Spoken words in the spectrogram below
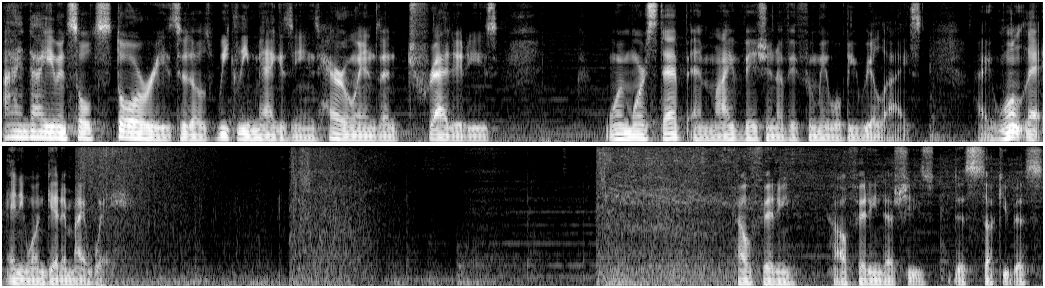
and I even sold stories to those weekly magazines, heroines, and tragedies one more step and my vision of Hifumi will be realized. I won't let anyone get in my way. How fitting. How fitting that she's this succubus.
